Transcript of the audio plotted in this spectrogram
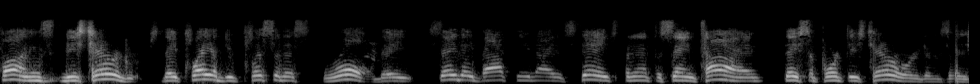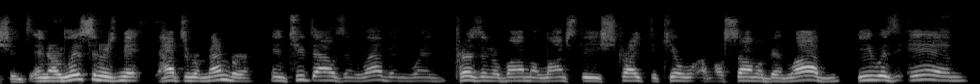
funds these terror groups. They play a duplicitous role. They say they back the United States, but at the same time, they support these terror organizations. And our listeners may have to remember in 2011, when President Obama launched the strike to kill Osama bin Laden, he was in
